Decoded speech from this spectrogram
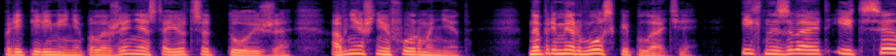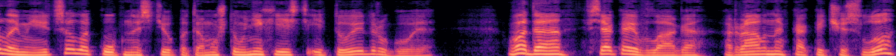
при перемене положения остается той же, а внешняя форма нет. Например, воск и платье. Их называют и целыми, и целокупностью, потому что у них есть и то, и другое. Вода, всякая влага, равно как и число,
